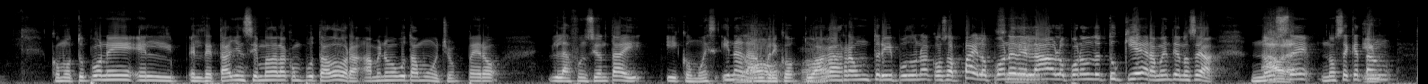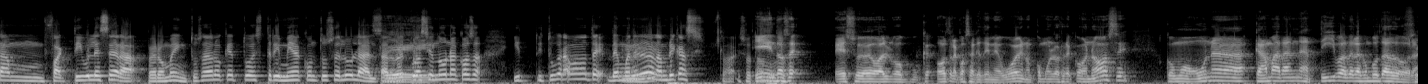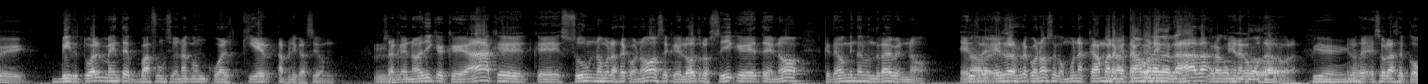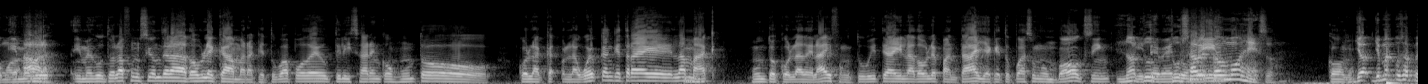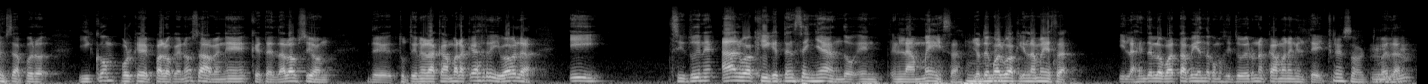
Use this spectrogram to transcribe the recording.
Como tú pones el, el detalle encima de la computadora. A mí no me gusta mucho, pero la función está ahí. Y como es inalámbrico, No, tú ajá. agarras un trípode, una cosa, pa, y lo pones Sí. de lado, lo pones donde tú quieras, ¿me entiendes? O sea, no Ahora, sé, no sé qué tan, y- tan factible será, pero men, tú sabes lo que tú streameas con tu celular, tal Sí. vez tú haciendo una cosa y, y tú grabándote de manera inalámbrica, eso está Y entonces, eso es algo, otra cosa que tiene bueno, como lo reconoce como una cámara nativa de la computadora, Sí. virtualmente va a funcionar con cualquier aplicación. O sea, que no es que, que, ah, que, que Zoom no me la reconoce, que el otro sí, que este no, que tengo que quitarle un driver, no. Él, él lo reconoce como una cámara Una que está cámara de la- conectada de la en la computadora. Bien. Entonces, eso lo hace cómodo. Y me, Ahora, y me gustó la función de la doble cámara que tú vas a poder utilizar en conjunto con la, con la webcam que trae la Mac junto con la del iPhone. Tú viste ahí la doble pantalla que tú puedes hacer un unboxing no, y tú, te ves tú tú sabes mismo. cómo es eso. ¿Cómo? Yo, yo me puse a pensar, pero y cómo? porque para los que no saben es que te da la opción de tú tienes la cámara aquí arriba, ¿verdad? Y si tú tienes algo aquí que está enseñando en, en la mesa, yo tengo algo aquí en la mesa y la gente lo va a estar viendo como si tuviera una cámara en el techo. Exacto. ¿Verdad?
